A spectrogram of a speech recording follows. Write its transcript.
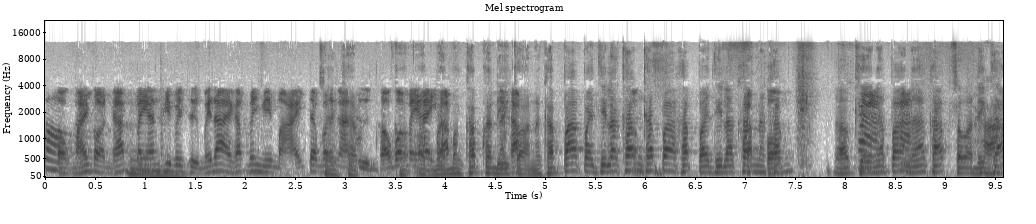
ก่อน ออกหมายก่อนครับอืม ไม่งั้นพี่ไปสืบไม่ได้ครับ ไม่มีหมายเจ้าพนักงานใช่ครับอื่นเขาก็ไม่ให้ออคมารับบังคับคดีนะครับก่อนนะครับ ป้าไปทีละขั้นครับป้าครับไปทีละขั้นนะครับโอเคนะป้านะครับ สวัสดีครับ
